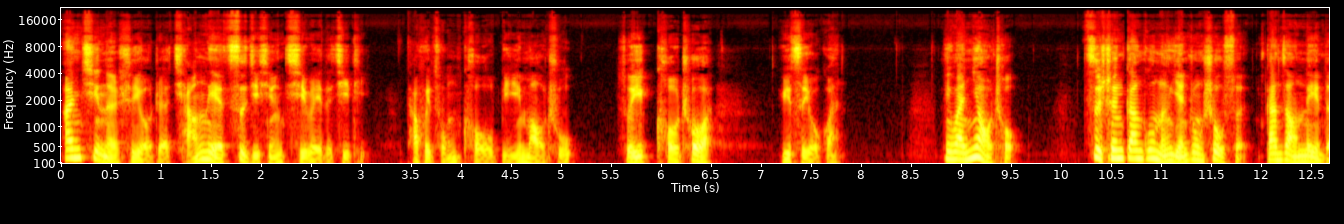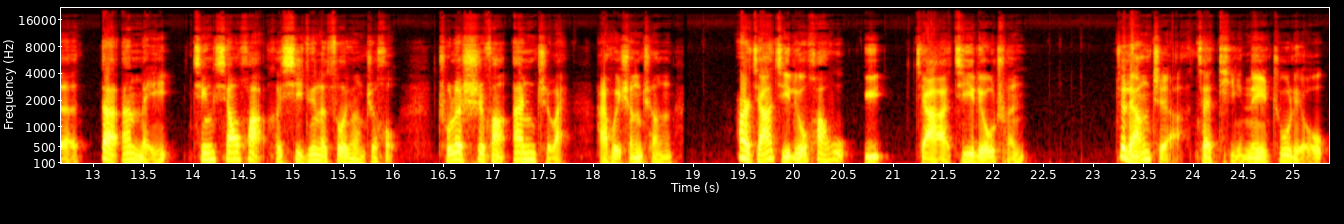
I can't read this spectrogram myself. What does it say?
氨气呢是有着强烈刺激性气味的气体。它会从口鼻冒出，所以口臭啊与此有关。另外，尿臭，自身肝功能严重受损，肝脏内的氮氨酶经消化和细菌的作用之后，除了释放氨之外，还会生成二甲基硫化物与甲基硫醇，这两者啊在体内潴留，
